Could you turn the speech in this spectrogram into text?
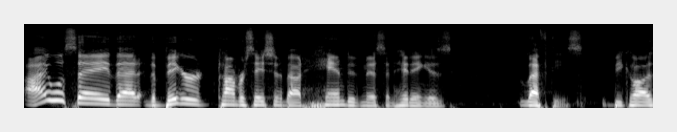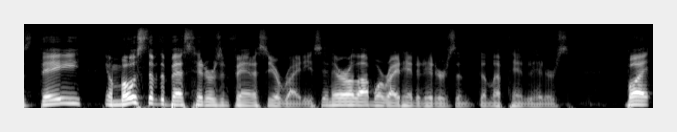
I will say that the bigger conversation about handedness and hitting is lefties because they, you know, most of the best hitters in fantasy are righties, and there are a lot more right-handed hitters than, than left-handed hitters. But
